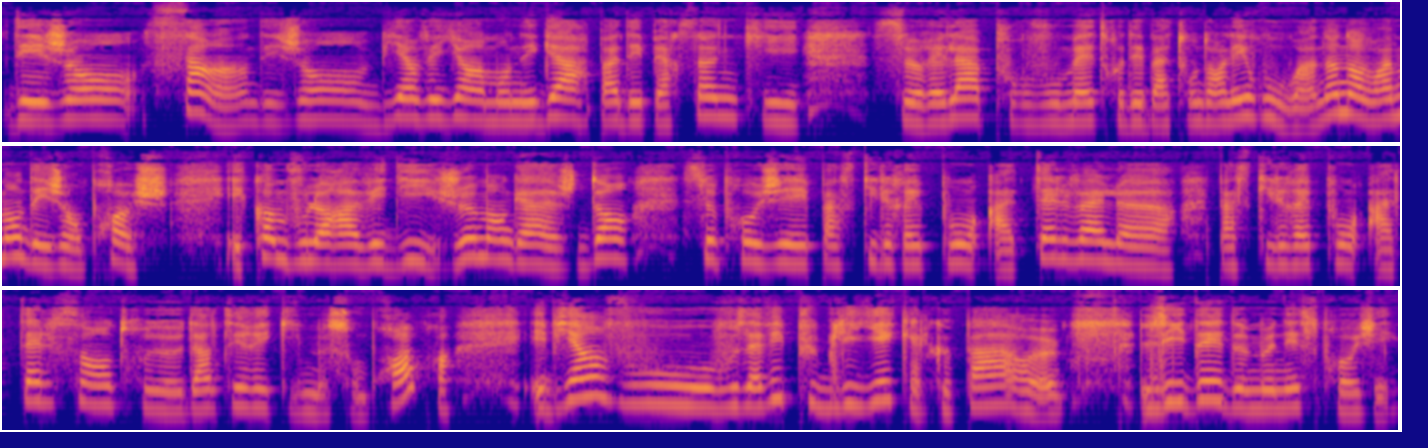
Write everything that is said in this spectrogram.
des gens sains, hein, des gens bienveillants à mon égard, pas des personnes qui seraient là pour vous mettre des bâtons dans les roues. Hein. Non, non, vraiment des gens proches. Et comme vous leur avez dit, je m'engage dans ce projet parce qu'il répond à telle valeur, parce qu'il répond à tel centre d'intérêt qui me sont propres, eh bien, vous, vous avez publié quelque part euh, l'idée de mener ce projet.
